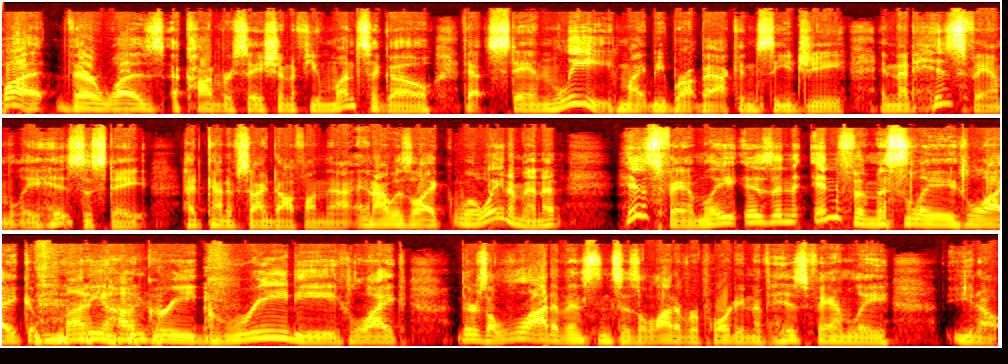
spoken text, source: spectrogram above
but there was a conversation a few months ago that Stan Lee might be brought back in CG and that his family, his estate, had kind of signed off on that. And I was like, well, wait a minute his family is an infamously like money hungry, greedy, like there's a lot of instances, a lot of reporting of his family you know,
